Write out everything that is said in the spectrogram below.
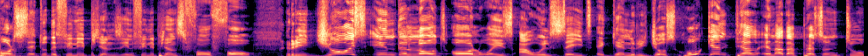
Paul said to the Philippians in Philippians 4 4, Rejoice in the Lord always. I will say it again, rejoice. Who can tell another person to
